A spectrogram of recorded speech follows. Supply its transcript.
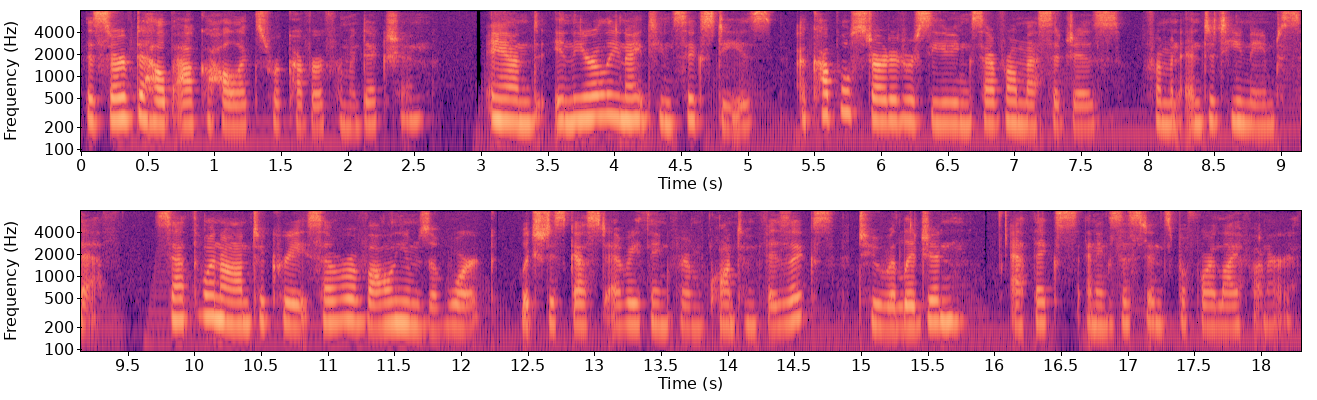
that served to help alcoholics recover from addiction. And in the early 1960s, a couple started receiving several messages from an entity named Seth. Seth went on to create several volumes of work which discussed everything from quantum physics to religion, ethics, and existence before life on Earth.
